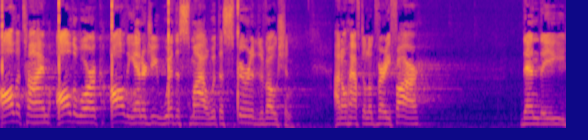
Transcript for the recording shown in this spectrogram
all the time, all the work, all the energy, with a smile, with a spirit of devotion. I don't have to look very far. Then the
